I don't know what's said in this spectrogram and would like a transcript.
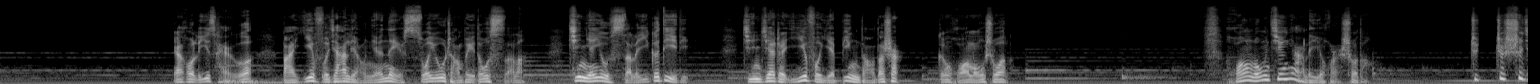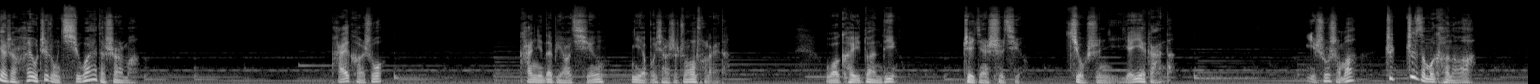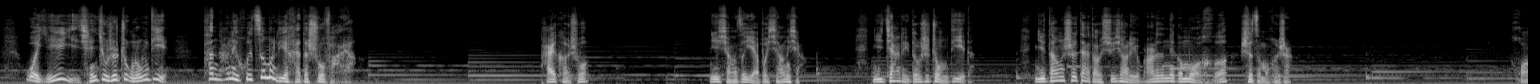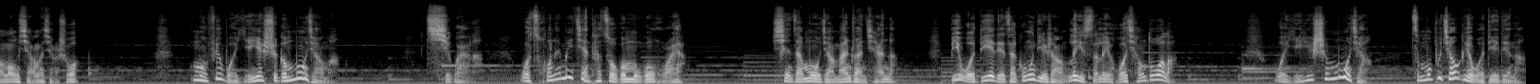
然后李彩娥把姨父家两年内所有长辈都死了，今年又死了一个弟弟，紧接着姨父也病倒的事儿，跟黄龙说了。黄龙惊讶了一会儿，说道：“这这世界上还有这种奇怪的事儿吗？”排可说：“看你的表情。”你也不像是装出来的，我可以断定，这件事情就是你爷爷干的。你说什么？这这怎么可能啊？我爷爷以前就是种种地，他哪里会这么厉害的术法呀？排可说：“你小子也不想想，你家里都是种地的，你当时带到学校里玩的那个墨盒是怎么回事？”黄龙想了想说：“莫非我爷爷是个木匠吗？奇怪了。”我从来没见他做过木工活呀，现在木匠蛮赚钱的，比我爹爹在工地上累死累活强多了。我爷爷是木匠，怎么不交给我爹爹呢？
